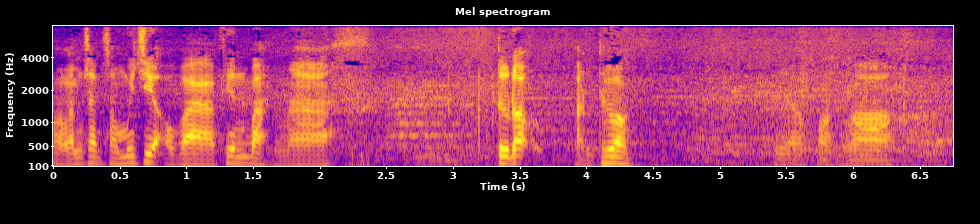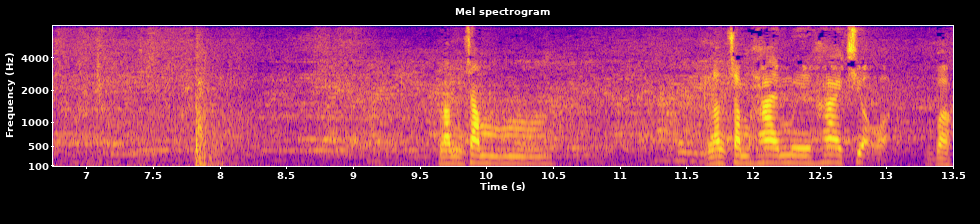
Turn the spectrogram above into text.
khoảng 560 triệu và phiên bản à, tự động bản thường thì khoảng uh, 500 522 triệu ạ. Vâng,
